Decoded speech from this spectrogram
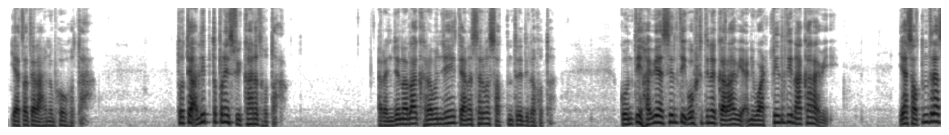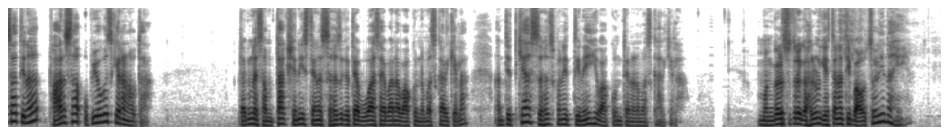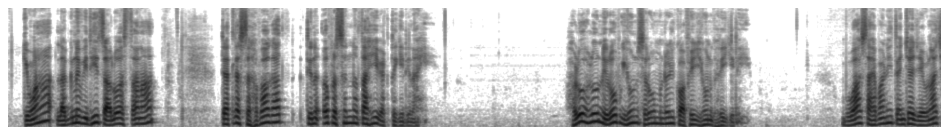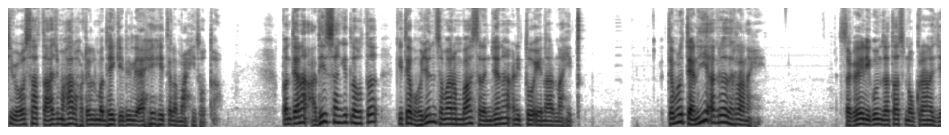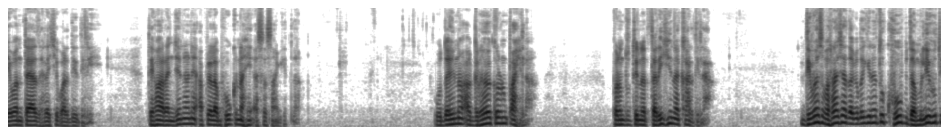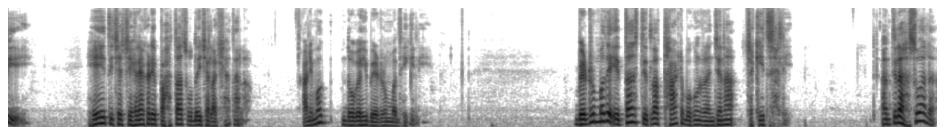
याचा त्याला अनुभव होता. तो त्या अलिप्तपणे स्वीकारत होता. रंजनाला खरं म्हणजे त्यानं सर्व स्वातंत्र्य दिलं होतं. कोणती हवी असेल ती गोष्ट तिनं करावी आणि वाटेल ती नाकारावी. या स्वातंत्र्याचा तिनं फारसा उपयोगच केला नव्हता. लग्न संपताक्षणीच त्यानं सहजगत्या बुवासाहेबांना वाकून नमस्कार केला आणि तितक्या सहजपणे तिनेही वाकून त्यांना नमस्कार केला. मंगळसूत्र घालून घेताना ती बावचळली नाही. किंवा लग्नविधी चालू असताना त्यातल्या सहभागात तिनं अप्रसन्नताही व्यक्त केली नाही. हळूहळू निरोप घेऊन सर्व मंडळी कॉफी घेऊन घरी गेली. बुवा साहेबांनी त्यांच्या जेवणाची व्यवस्था ताजमहाल हॉटेलमध्ये केलेली आहे हे त्याला माहीत होतं. पण त्यांना आधीच सांगितलं होतं की त्या भोजन समारंभास रंजना आणि तो येणार नाहीत. त्यामुळे त्यांनीही आग्रह धरला नाही. सगळे निघून जाताच नोकरानं जेवण तयार झाल्याची वर्दी दिली. तेव्हा रंजनाने आपल्याला भूक नाही असं सांगितलं. उदयनं आग्रह करून पाहिला परंतु तिनं तरीही नकार दिला. दिवसभराच्या दगदगीनं तू खूप दमली होती. हे तिच्या चेहऱ्याकडे पाहताच उदयच्या लक्षात आलं आणि मग दोघंही बेडरूममध्ये गेली. बेडरूममध्ये येताच तिथला थाट बघून रंजना चकित झाली. आणि तिला हसू आलं.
